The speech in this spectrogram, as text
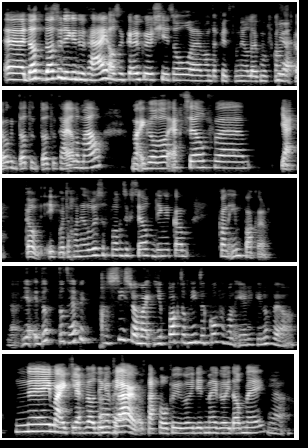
Eh, dat, dat soort dingen doet hij als een eh want hij vindt het dan heel leuk om op vakantie Ja. te koken. Dat, doet- dat doet hij allemaal. Maar ik wil wel echt zelf, eh, ja, ik kan, ik word er gewoon heel rustig van als ik zelf dingen kan, kan inpakken. Ja, ja dat, dat heb ik precies zo. Maar je pakt toch niet de koffer van Erik in, of wel? Nee, maar ik leg wel dingen wel. klaar. Ik vraag wel, wil je, wil je dit mee, wil je dat mee? Ja.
